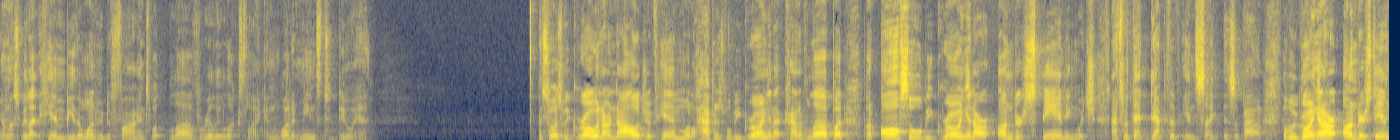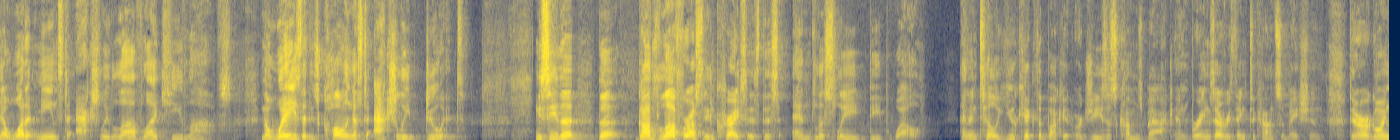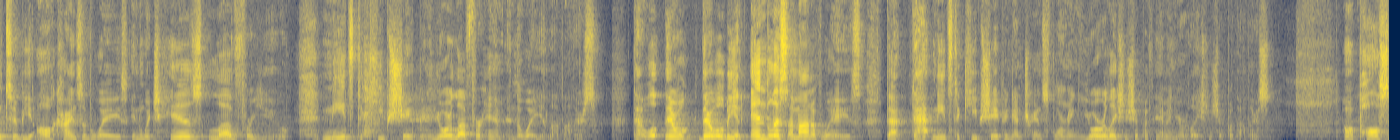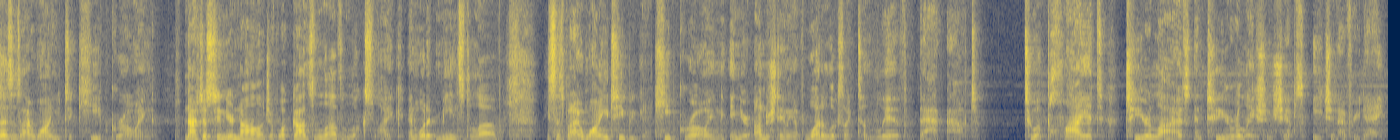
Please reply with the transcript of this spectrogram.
unless we let Him be the one who defines what love really looks like and what it means to do it. And so, as we grow in our knowledge of Him, what will happen is we'll be growing in that kind of love, but, but also we'll be growing in our understanding, which that's what that depth of insight is about. That we're growing in our understanding of what it means to actually love like He loves, and the ways that He's calling us to actually do it. You see, the, the, God's love for us in Christ is this endlessly deep well and until you kick the bucket or Jesus comes back and brings everything to consummation, there are going to be all kinds of ways in which his love for you needs to keep shaping your love for him and the way you love others. That will, there, will, there will be an endless amount of ways that that needs to keep shaping and transforming your relationship with him and your relationship with others. And what Paul says is, I want you to keep growing, not just in your knowledge of what God's love looks like and what it means to love, he says, but I want you to keep growing in your understanding of what it looks like to live that out, to apply it to your lives and to your relationships each and every day.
